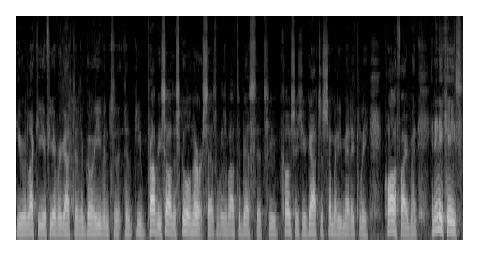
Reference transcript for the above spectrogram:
Uh, you were lucky if you ever got to go even to the, you probably saw the school nurse. That was about the best that you, closest you got to somebody medically qualified. But in any case,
